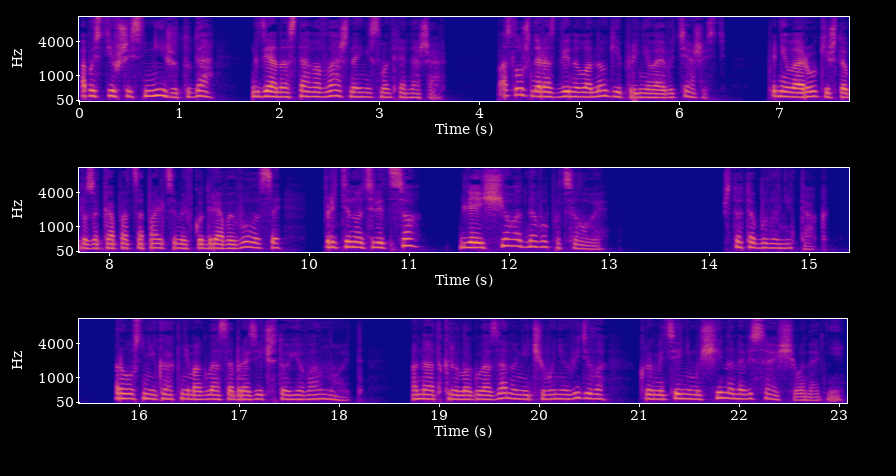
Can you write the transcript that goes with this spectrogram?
опустившись ниже, туда — где она стала влажной, несмотря на жар. Послушно раздвинула ноги и приняла его тяжесть. Подняла руки, чтобы закопаться пальцами в кудрявые волосы, притянуть лицо для еще одного поцелуя. Что-то было не так. Роуз никак не могла сообразить, что ее волнует. Она открыла глаза, но ничего не увидела, кроме тени мужчины, нависающего над ней.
